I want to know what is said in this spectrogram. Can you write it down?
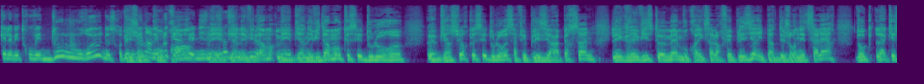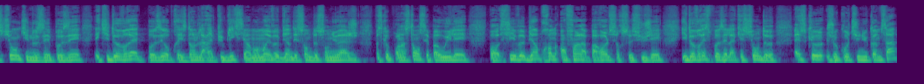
qu'elle avait trouvé douloureux de se retrouver dans le les blocages. Elle disait mais ça, bien dur. évidemment, mais bien évidemment que c'est douloureux. Euh, bien sûr que c'est douloureux, ça fait plaisir à personne. Les grévistes eux-mêmes, vous croyez que ça leur fait plaisir? Ils perdent des journées de salaire. Donc la question qui nous est posée et qui devrait être posée au président de la République, si à un moment il veut bien descendre de son nuage, parce que pour l'instant on ne sait pas où il est. Bon, s'il veut bien prendre enfin la parole sur ce sujet, il devrait se poser la question de est-ce que je continue comme ça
